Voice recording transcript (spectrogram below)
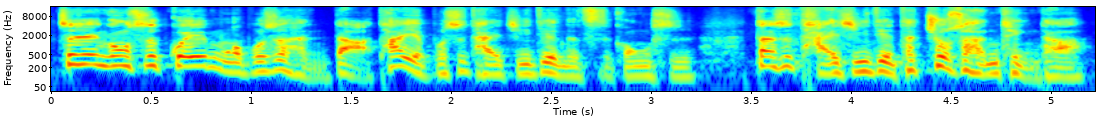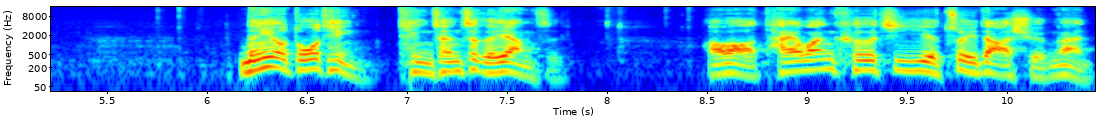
这间公司规模不是很大，它也不是台积电的子公司，但是台积电它就是很挺它，能有多挺？挺成这个样子，好不好？台湾科技业最大悬案，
